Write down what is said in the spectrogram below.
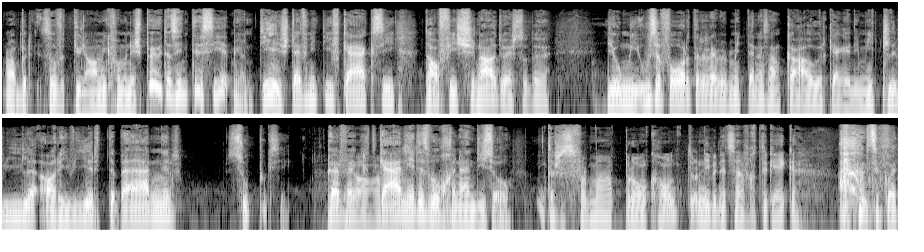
Aber so die Dynamik von einem Spiel, das interessiert mich. Und die ist definitiv gegeben. Da Fischer auch. Du hast so den jungen Herausforderer eben mit diesen St. Gauer gegen die mittlerweile arrivierten Berner. Super gewesen. Perfekt. Ja, Gerne jedes Wochenende so. Das ist das Format Pro und Contra und ich bin jetzt einfach dagegen. Also gut.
